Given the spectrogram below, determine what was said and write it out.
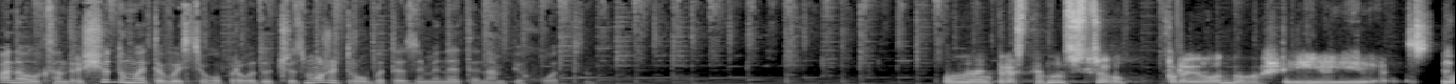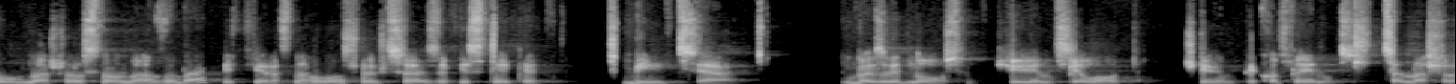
Пане Олександре, що думаєте ви з цього приводу? Чи зможуть роботи замінити нам піхоту? Ну, якраз з цього приводу і ну, наша основна задача, ще раз наголошую, це захистити бійця безвідносно. Чи він пілот, чи він піхотинець. Це наша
